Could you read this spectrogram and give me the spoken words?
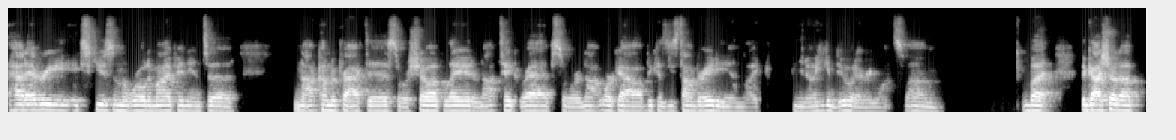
had every excuse in the world, in my opinion, to not come to practice or show up late or not take reps or not work out because he's Tom Brady and like, you know, he can do whatever he wants. Um, but the guy showed up,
